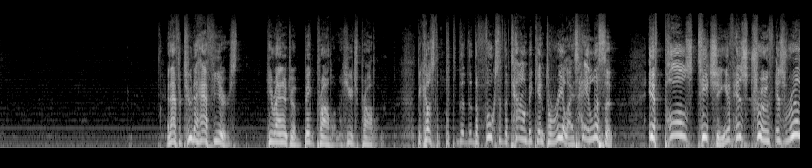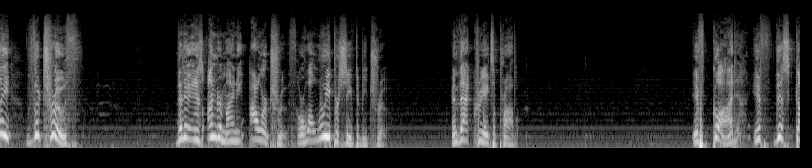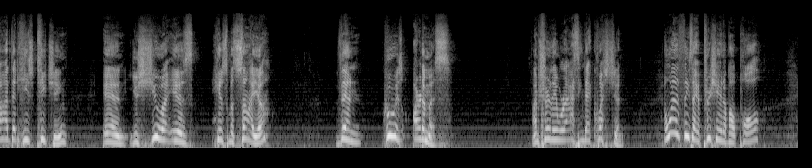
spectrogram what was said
And after two and a half years, he ran into a big problem, a huge problem. Because the, the, the, the folks of the town began to realize hey, listen, if Paul's teaching, if his truth is really the truth, then it is undermining our truth or what we perceive to be true. And that creates a problem. If God if this God that he's teaching and Yeshua is his Messiah, then who is Artemis? I'm sure they were asking that question. And one of the things I appreciate about Paul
